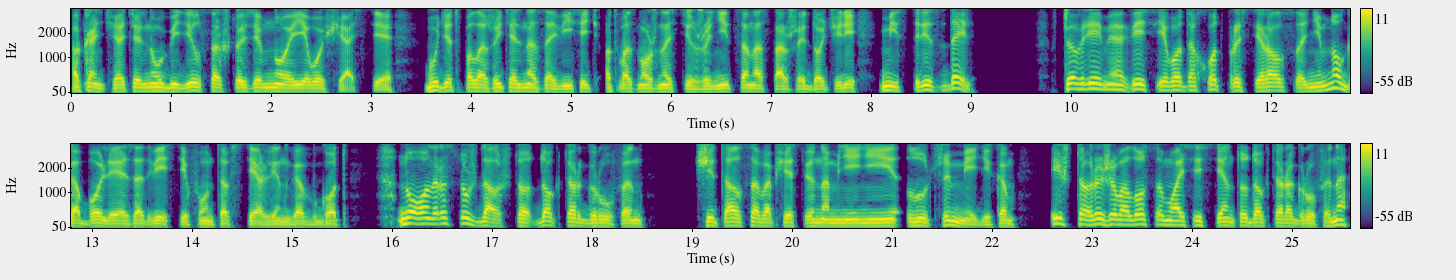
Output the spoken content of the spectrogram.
окончательно убедился, что земное его счастье будет положительно зависеть от возможности жениться на старшей дочери мистерис Дель. В то время весь его доход простирался немного более за 200 фунтов стерлингов в год, но он рассуждал, что доктор Груфен считался в общественном мнении лучшим медиком и что рыжеволосому ассистенту доктора Груфена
